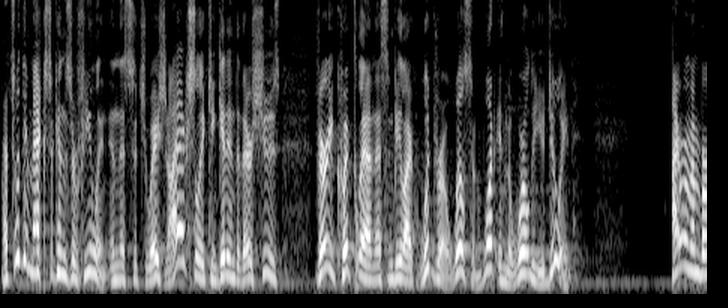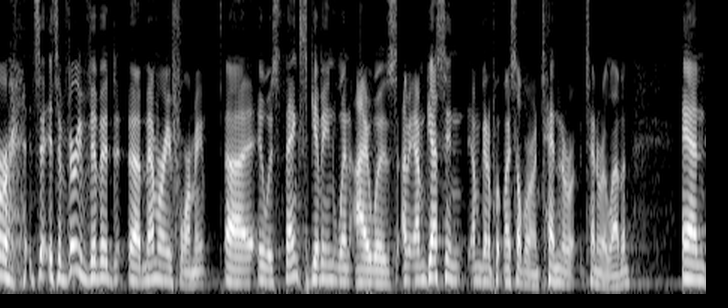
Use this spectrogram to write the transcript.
that's what the Mexicans are feeling in this situation. I actually can get into their shoes very quickly on this and be like, Woodrow Wilson, what in the world are you doing? I remember, it's a, it's a very vivid uh, memory for me. Uh, it was Thanksgiving when I was, I mean, I'm guessing I'm going to put myself around 10 or, 10 or 11. And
